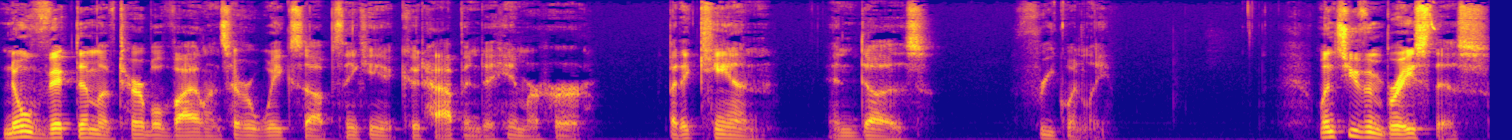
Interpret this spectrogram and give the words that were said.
No victim of terrible violence ever wakes up thinking it could happen to him or her, but it can and does frequently. Once you've embraced this,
